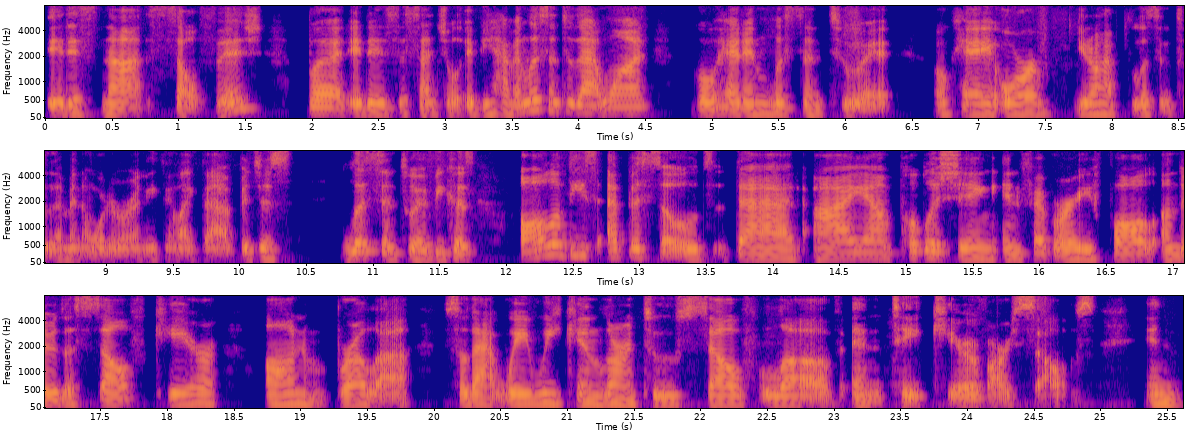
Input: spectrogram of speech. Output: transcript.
it is not selfish, but it is essential. If you haven't listened to that one, go ahead and listen to it. Okay. Or you don't have to listen to them in order or anything like that, but just listen to it because all of these episodes that I am publishing in February fall under the self care umbrella. So that way we can learn to self love and take care of ourselves in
